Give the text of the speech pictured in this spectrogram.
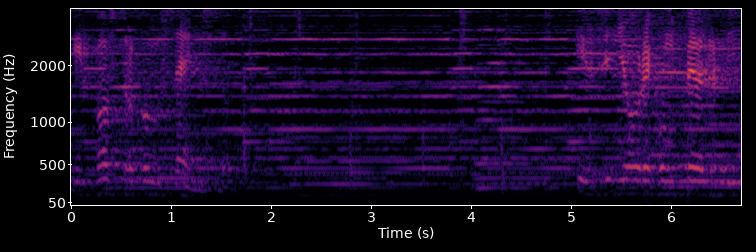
il vostro consenso. Il Signore confermi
